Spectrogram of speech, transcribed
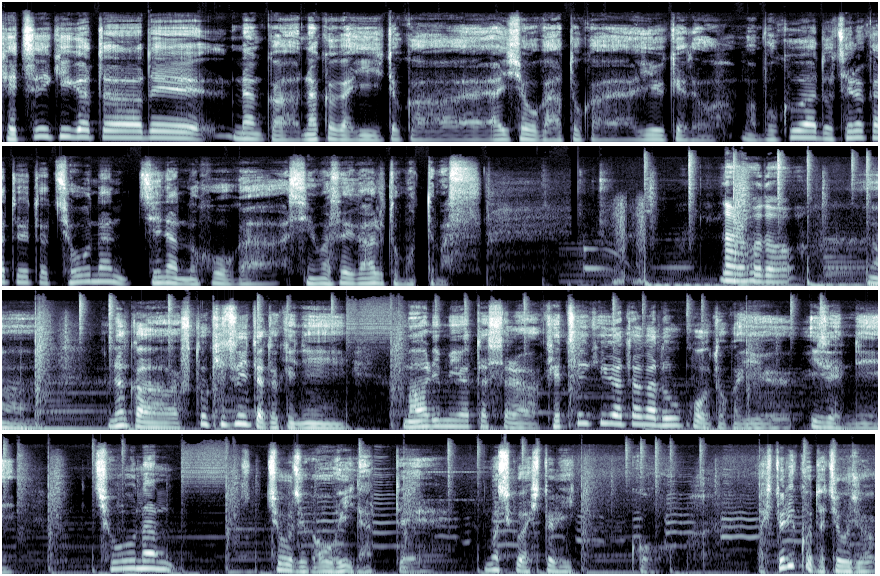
血液型でなんか仲がいいとか相性がとか言うけど、まあ、僕はどちらかというと長男次男の方が親和性があると思ってます。なるほど。うん、なんかふと気づいた時に周り見渡したら血液型がどうこうとかいう以前に長男長女が多いなってもしくは一人っ子一人っ子って長女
